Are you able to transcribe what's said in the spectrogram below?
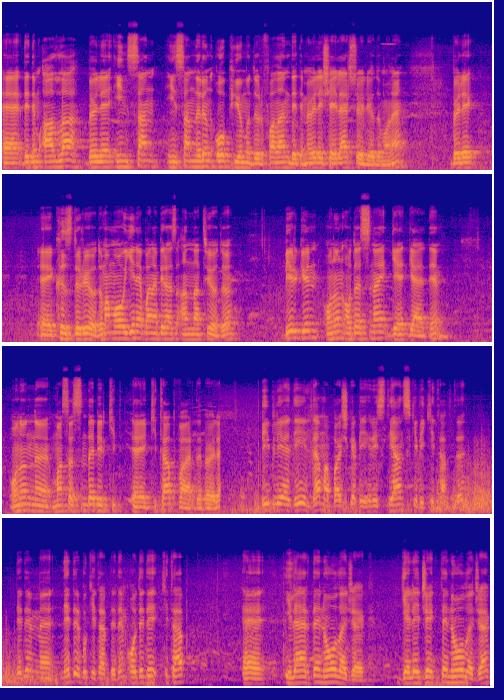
e, dedim Allah böyle insan insanların opyumudur falan dedim. Öyle şeyler söylüyordum ona. Böyle e, kızdırıyordum ama o yine bana biraz anlatıyordu. Bir gün onun odasına ge- geldim. Onun e, masasında bir kit- e, kitap vardı böyle. Biblia değildi ama başka bir Hristiyanski bir kitaptı. Dedim e, nedir bu kitap dedim. O dedi kitap e, ileride ne olacak, gelecekte ne olacak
